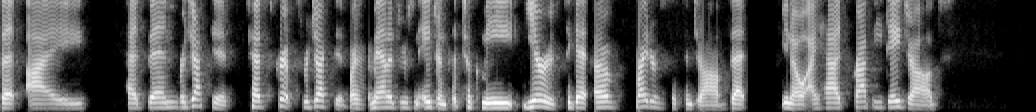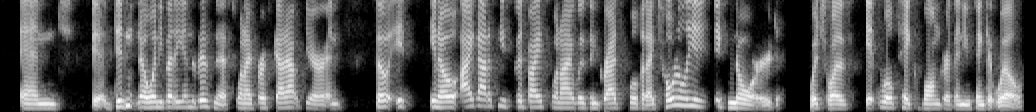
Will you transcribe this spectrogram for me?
that I had been rejected, had scripts rejected by managers and agents. It took me years to get a writer's assistant job, that, you know, I had crappy day jobs and didn't know anybody in the business when I first got out here. And so it, you know, I got a piece of advice when I was in grad school that I totally ignored, which was it will take longer than you think it will.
